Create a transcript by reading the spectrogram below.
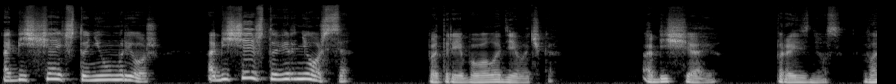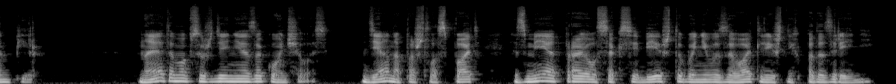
Обещай, что не умрешь. Обещай, что вернешься, потребовала девочка. Обещаю, произнес вампир. На этом обсуждение закончилось. Диана пошла спать, змей отправился к себе, чтобы не вызывать лишних подозрений.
